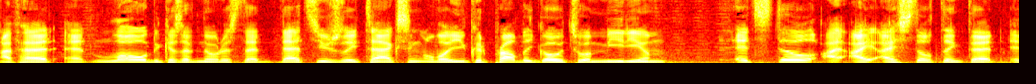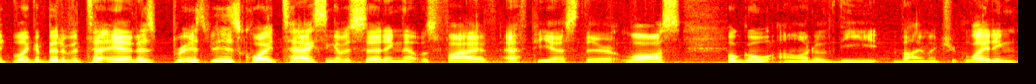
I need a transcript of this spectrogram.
I've had at low because I've noticed that that's usually taxing, although you could probably go to a medium it's still I, I, still think that it's like a bit of a yeah it is it is quite taxing of a setting. That was 5 FPS there loss. Will go out of the volumetric lighting.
